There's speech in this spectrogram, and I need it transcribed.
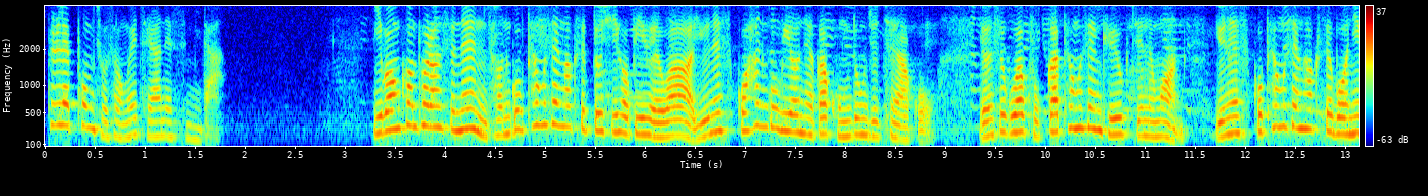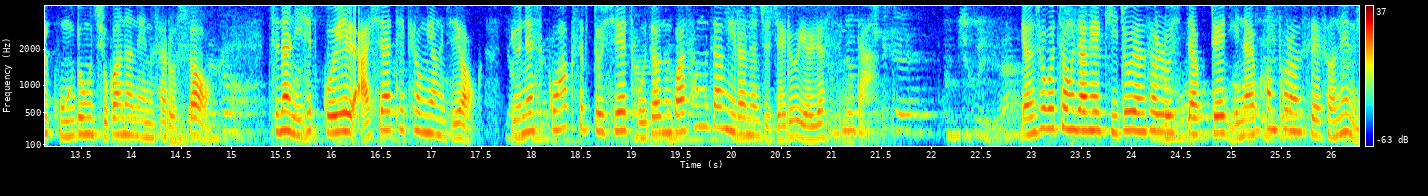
플랫폼 조성을 제안했습니다. 이번 컨퍼런스는 전국 평생학습도시협의회와 유네스코 한국위원회가 공동 주최하고 연수구와 국가평생교육진흥원, 유네스코 평생학습원이 공동 주관한 행사로서 지난 29일 아시아 태평양 지역 유네스코 학습도시의 도전과 성장이라는 주제로 열렸습니다. 연수구청장의 기조연설로 시작된 이날 컨퍼런스에서는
